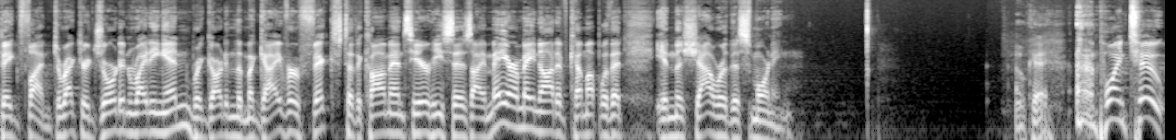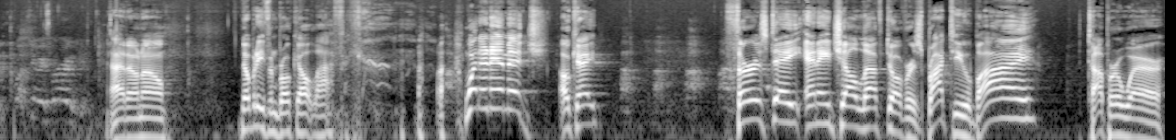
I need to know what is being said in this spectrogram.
big fun. Director Jordan writing in regarding the MacGyver fix to the comments here. He says, "I may or may not have come up with it in the shower this morning." Okay. Point two. I don't know. Nobody even broke out laughing. what an image! Okay. Thursday NHL leftovers brought to you by Tupperware.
